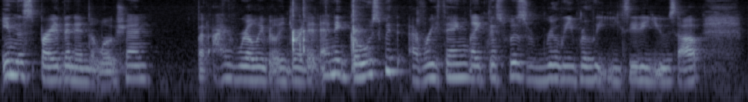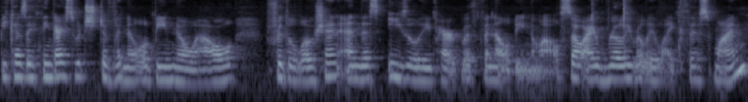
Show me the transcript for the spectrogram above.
in the spray than in the lotion but I really, really enjoyed it. And it goes with everything. Like this was really, really easy to use up because I think I switched to Vanilla Bean Noel for the lotion and this easily paired with Vanilla Bean Noel. So I really, really like this one.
